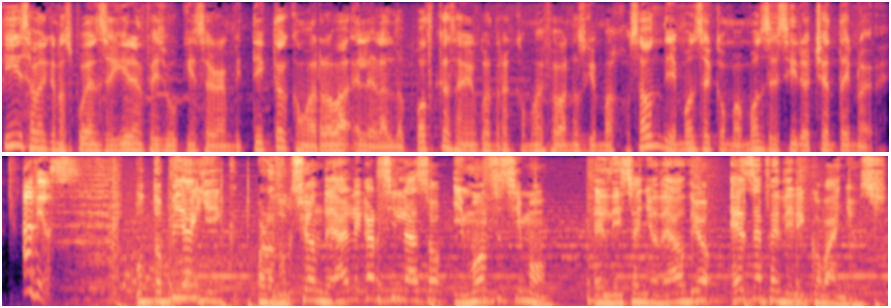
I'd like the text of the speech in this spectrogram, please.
Y saben que nos pueden seguir en Facebook, Instagram y TikTok como arroba el heraldo podcast. A mí me encuentran como fbanos-sound y en Monse como Monsecir89. Adiós. Utopía Geek, producción de Ale Garcilaso y Monse Simó. El diseño de audio es de Federico Baños.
